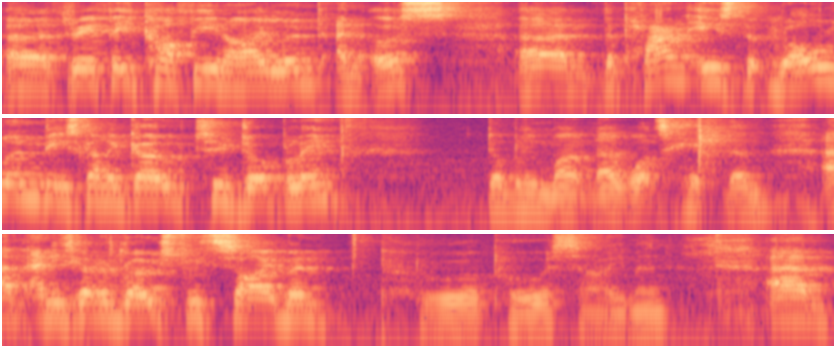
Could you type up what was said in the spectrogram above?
uh, 3FE Coffee in Ireland, and us. Um, the plan is that Roland is going to go to Dublin. Dublin won't know what's hit them, um, and he's going to roast with Simon. Poor, poor Simon. Um,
